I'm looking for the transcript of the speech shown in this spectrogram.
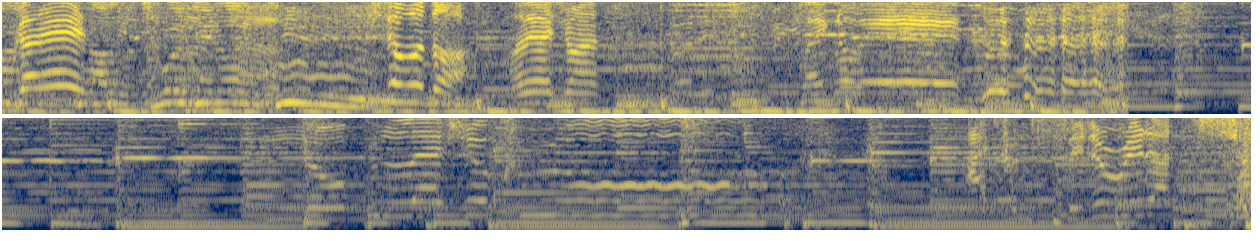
疲れです一言お願いします最高です Consider it a challenge.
